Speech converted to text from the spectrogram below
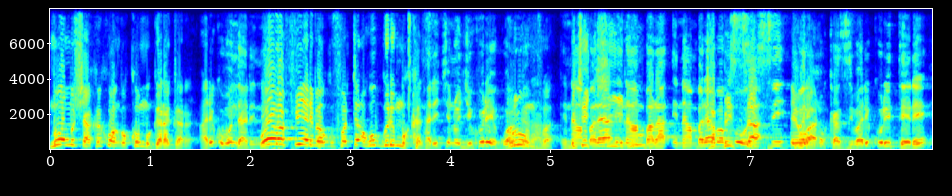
muba mushaka kwanga ko mugaragara. Ariko ubundi hari wowe abafiyeri bagufotora ahubwo uri mu kazi. Hari ikintu gikwiriye guhagarara. Intambara intambara y'abapolisi bari mu kazi bari kuri tere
